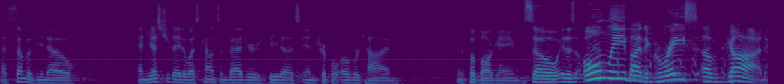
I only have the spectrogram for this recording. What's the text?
as some of you know. And yesterday, the Wisconsin Badgers beat us in triple overtime in a football game. So it is only by the grace of God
